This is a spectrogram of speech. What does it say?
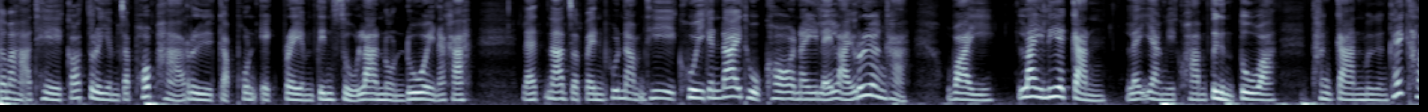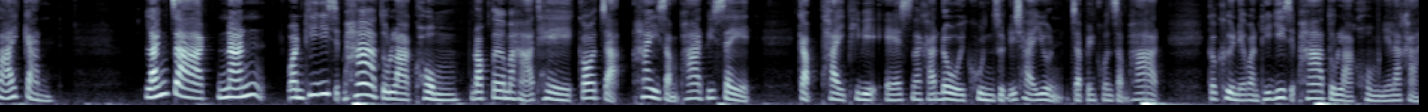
รมหาเทก็เตรียมจะพบหารือกับพลเอกเปรมตินสูลานนท์ด้วยนะคะ และน่าจะเป็นผู้นำที่คุยกันได้ถูกคอในหลาย ๆ เรื่องค่ะ วัยไล่เลี่ยกัน และยังมีความตื่นตัวทางการเมืองคล้าย ๆ กัน หลังจากนั้นวันที่ 25 ตุลาคม ดร มหาเทก็จะให้สัมภาษณ์พิเศษกับไทย PBS นะคะ โดยคุณสุทธิชัยยุ่นจะเป็นคนสัมภาษณ์ ก็คือในวันที่ 25 ตุลาคมนี้แหละค่ะ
